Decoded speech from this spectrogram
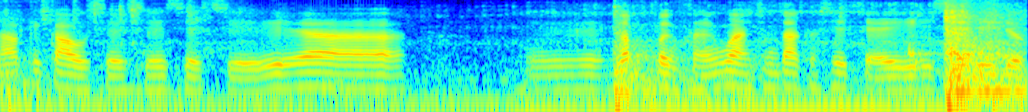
đó cái cầu sẽ sẽ sẽ, sẽ ờ, ờ, uh, lắp bằng phản quang chúng ta sẽ chạy sẽ đi được.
